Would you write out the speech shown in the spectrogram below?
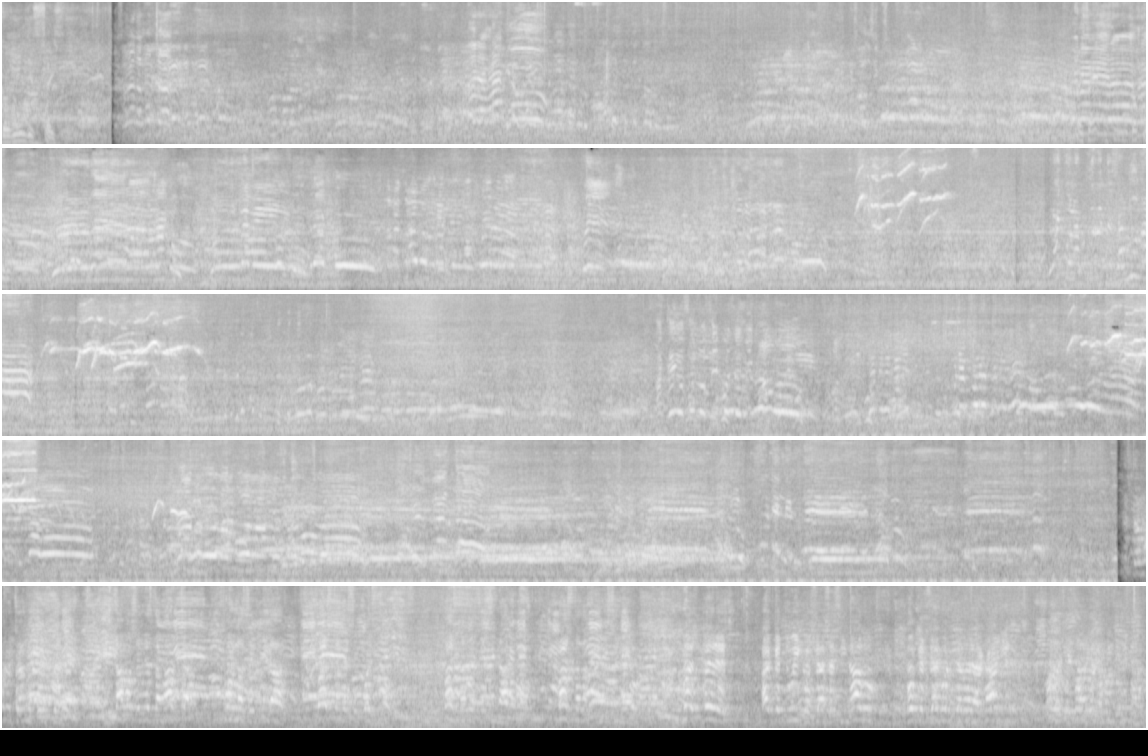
2016. Por la seguridad. Basta de secuestros, basta de asesinatos, basta de feminicidio. No esperes a que tu hijo sea asesinado o que sea golpeado en la calle para que salgas a manifestar.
